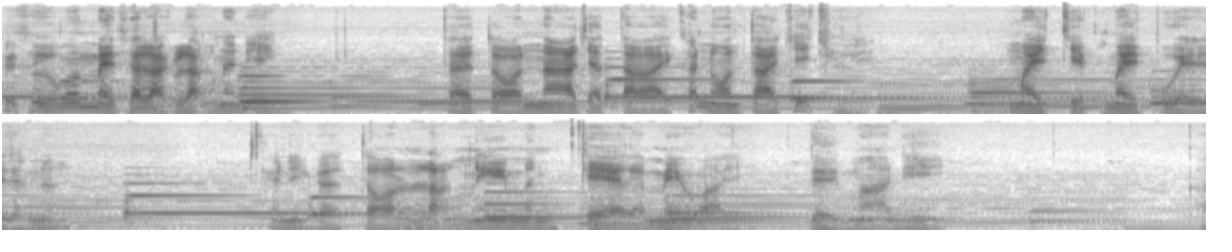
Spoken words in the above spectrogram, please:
ก็คือว่าไม่สลักหลังนั่นเอง แต่ตอนนาจะตายเขานอนตายเฉยๆไม่เจ็บไม่ป่วยทั้งนั้นอันนี้ก็ตอนหลังนี่มันแก่แล้วไม่ไหวเดินมานี่ก็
